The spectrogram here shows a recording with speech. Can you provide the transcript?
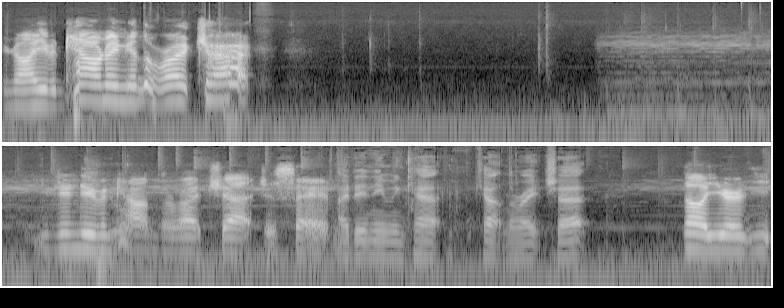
You're not even counting in the right chat. You didn't even count in the right chat. Just saying. I didn't even count count in the right chat. No, you're. You,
